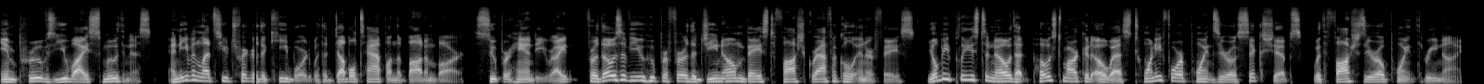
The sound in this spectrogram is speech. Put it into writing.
improves UI smoothness and even lets you trigger the keyboard with a double tap on the bottom bar. Super handy, right? For those of you who prefer the GNOME-based Phosh graphical interface, you'll be pleased to know that Postmarket OS 24.06 ships with Phosh 0.39.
